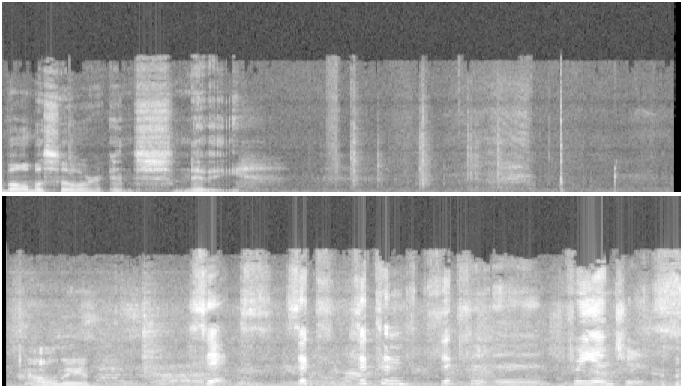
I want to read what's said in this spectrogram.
Bulbasaur, and Snivy. How old are you? Six. Six, six and six and uh, three inches.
